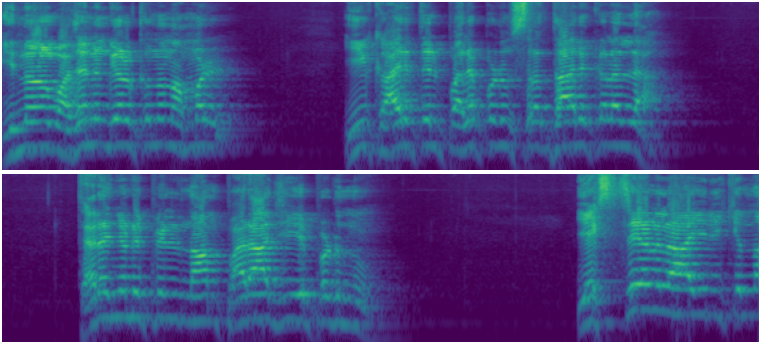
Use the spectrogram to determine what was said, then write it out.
ഇന്ന് വചനം കേൾക്കുന്ന നമ്മൾ ഈ കാര്യത്തിൽ പലപ്പോഴും ശ്രദ്ധാലുക്കളല്ല. തെരഞ്ഞെടുപ്പിൽ നാം പരാജയപ്പെടുന്നു. എക്സ്റ്റേണൽ ആയിരിക്കുന്ന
